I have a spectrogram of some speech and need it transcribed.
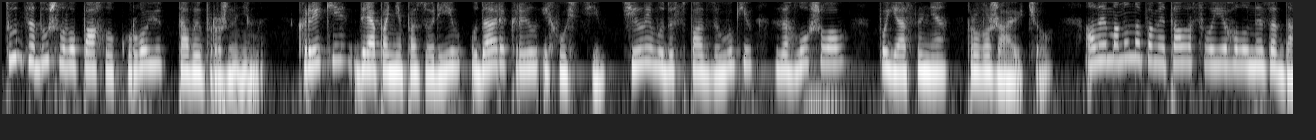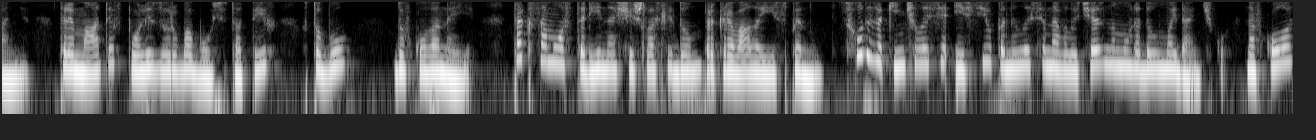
Тут задушливо пахло курою та випорожненнями. Крики, дряпання пазурів, удари крил і хвостів, цілий водоспад звуків заглушував пояснення провожаючого. Але Манона пам'ятала своє головне завдання тримати в полі зору бабусю та тих, хто був довкола неї. Так само Остаріна, що йшла слідом, прикривала її спину. Сходи закінчилися, і всі опинилися на величезному глядовому майданчику. Навколо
